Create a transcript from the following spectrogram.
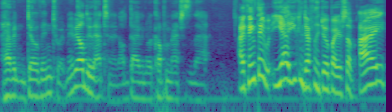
haven't dove into it. Maybe I'll do that tonight. I'll dive into a couple matches of that. I think they, yeah, you can definitely do it by yourself. I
